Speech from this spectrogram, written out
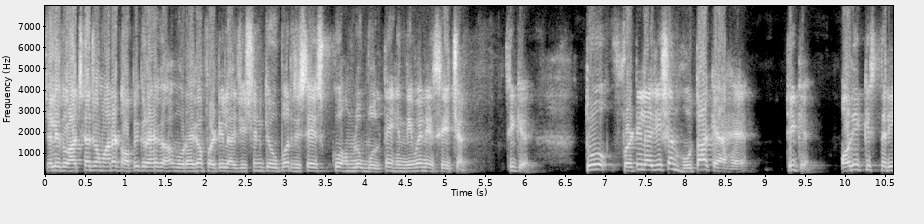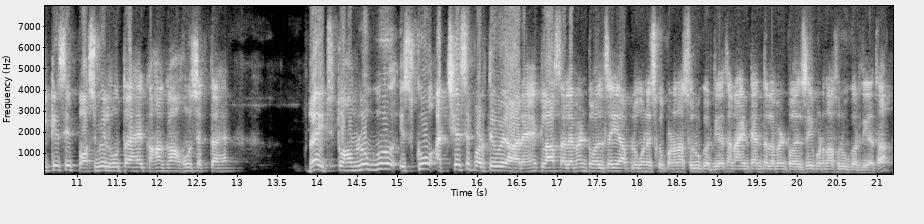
चलिए तो आज का जो हमारा टॉपिक रहेगा वो रहेगा फर्टिलाइजेशन के ऊपर जिसे इसको हम लोग बोलते हैं हिंदी में निषेचन। ठीक है? तो फर्टिलाइजेशन होता क्या है? ठीक है? और ये किस तरीके से पॉसिबल होता है? कहाँ कहाँ हो सकता है? राइट right, तो हम लोग इसको अच्छे से पढ़ते हुए आ रहे हैं। क्लास अलेवन ट्वेल्थ से ही आप लोगों ने इसको पढ़ना शुरू कर दिया था। नाइन टेंथ अलेवन ट्वेल्थ से ही पढ़ना शुरू कर दिया था।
